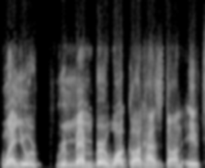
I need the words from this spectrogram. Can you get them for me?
when you remember what God has done, it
